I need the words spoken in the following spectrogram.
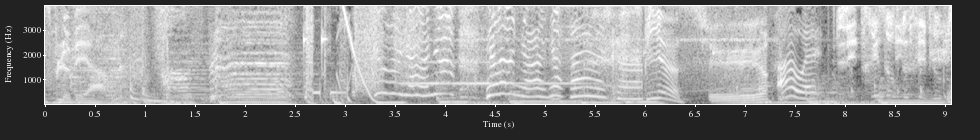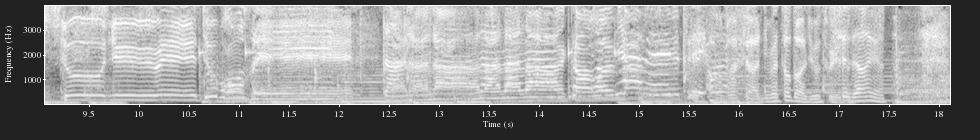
France Bleu Béarn. France Bleu. Bien sûr. Ah ouais. Les trésors de Phébus. Tout nu et tout bronzé. Ta la la la la la, quand revient l'été. On devrait faire animateur de radio tous C'est dingue.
